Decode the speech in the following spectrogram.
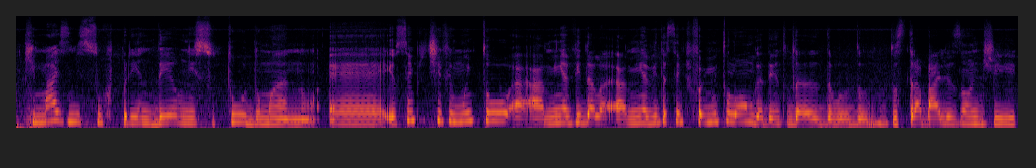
O que mais me surpreendeu nisso tudo, mano, é... eu sempre tive muito. A minha vida, a minha vida sempre foi muito longa dentro da- do- do- dos trabalhos onde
